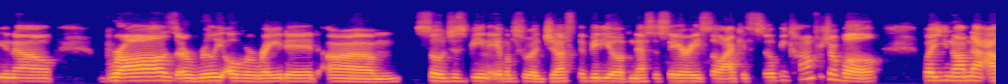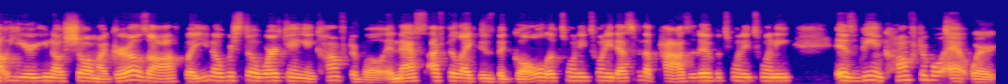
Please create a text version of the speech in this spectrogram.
you know. Bras are really overrated um so just being able to adjust the video if necessary so i can still be comfortable but you know i'm not out here you know showing my girls off but you know we're still working and comfortable and that's i feel like is the goal of 2020 that's been the positive of 2020 is being comfortable at work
